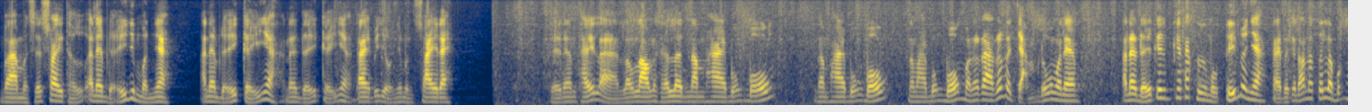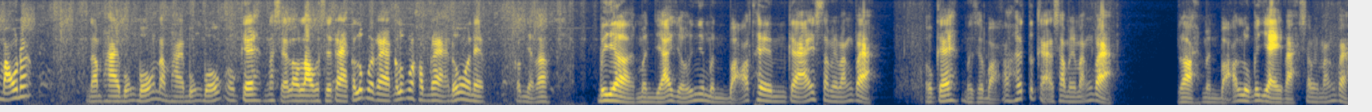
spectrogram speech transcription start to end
Và mình sẽ xoay thử. Anh em để ý cho mình nha. Anh em để ý kỹ nha. Anh em để ý kỹ nha. Đây, ví dụ như mình xoay đây. Thì anh em thấy là lâu lâu nó sẽ lên 5244 5244 5244 mà nó ra rất là chậm, đúng không anh em? Anh em để cái cái sát thương màu tím đó nha. Tại vì cái đó nó tính là mất máu đó. 5244 5244 ok. Nó sẽ lâu lâu nó sẽ ra. Có lúc nó ra có lúc nó không ra, đúng không anh em? Công nhận không? Bây giờ mình giả dụ như mình bỏ thêm cái sao may mắn vào ok, mình sẽ bỏ hết tất cả sao may mắn vào. Rồi, mình bỏ luôn cái giày vào sao may mắn vào.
